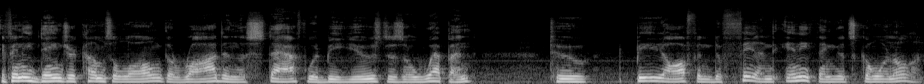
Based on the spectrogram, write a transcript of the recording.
If any danger comes along, the rod and the staff would be used as a weapon to beat off and defend anything that's going on.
